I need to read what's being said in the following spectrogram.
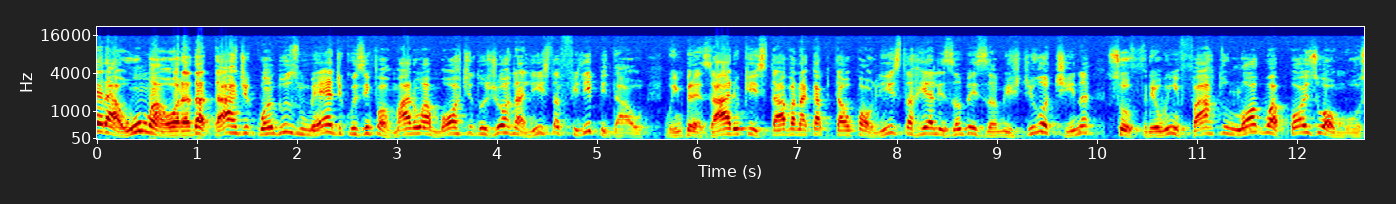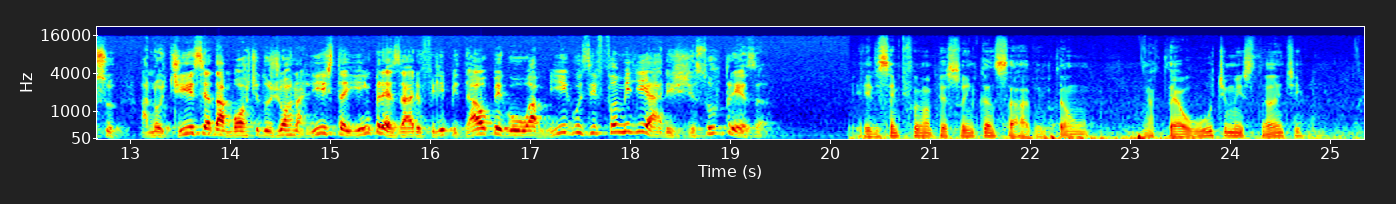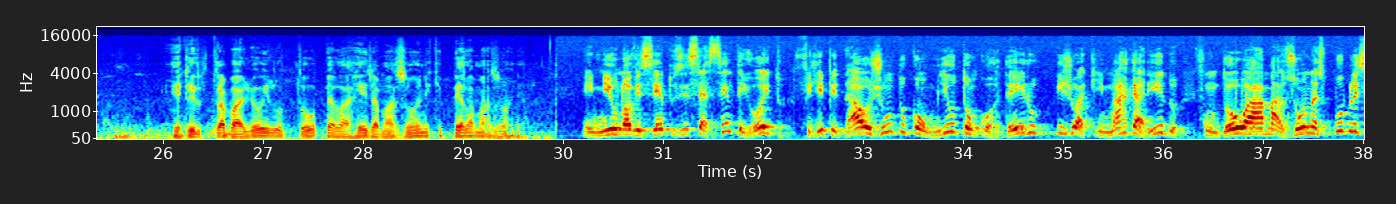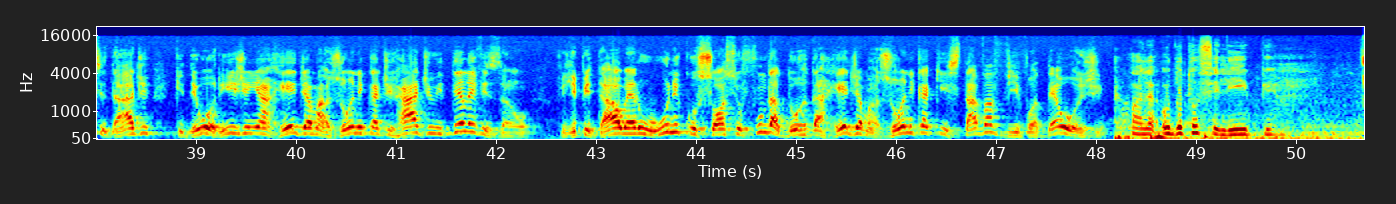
Era uma hora da tarde quando os médicos informaram a morte do jornalista Felipe Dal. O empresário que estava na capital paulista realizando exames de rotina sofreu um infarto logo após o almoço. A notícia da morte do jornalista e empresário Felipe Dal pegou amigos e familiares de surpresa. Ele sempre foi uma pessoa incansável, então até o último instante ele trabalhou e lutou pela rede amazônica e pela Amazônia. Em 1968, Felipe Dal, junto com Milton Cordeiro e Joaquim Margarido, fundou a Amazonas Publicidade, que deu origem à rede amazônica de rádio e televisão. Felipe Dal era o único sócio fundador da rede amazônica que estava vivo até hoje. Olha, o doutor Felipe,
